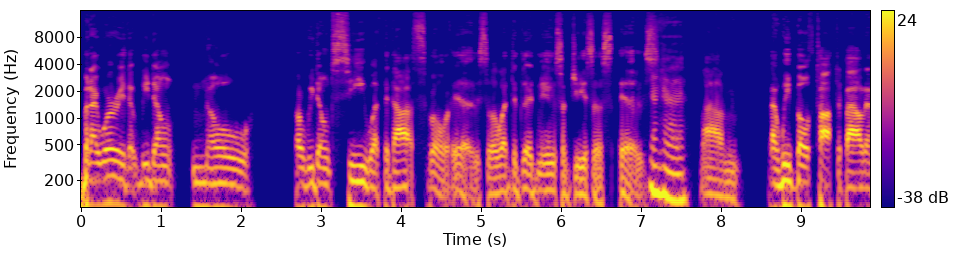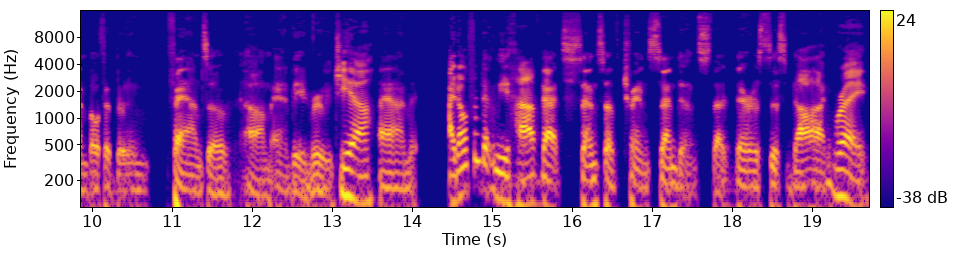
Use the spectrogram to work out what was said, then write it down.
But I worry that we don't know or we don't see what the gospel is or what the good news of Jesus is. Mm-hmm. Um, and we both talked about and both have been fans of um, Andy Root. Yeah. And I don't think that we have that sense of transcendence that there is this God Right.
